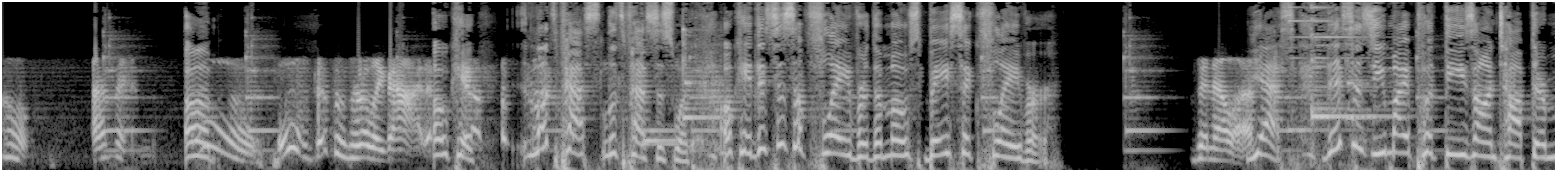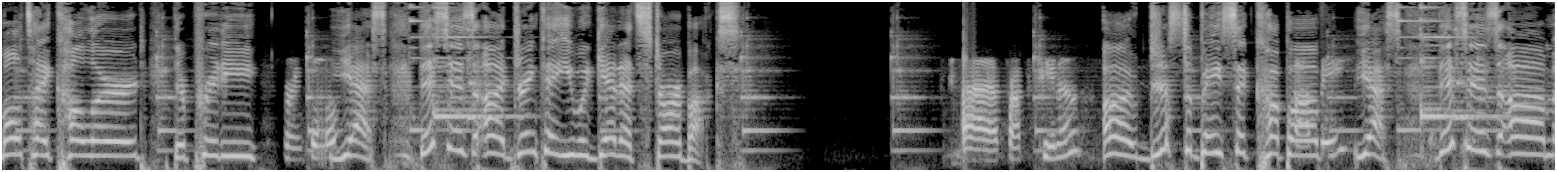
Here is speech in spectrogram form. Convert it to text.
Oh, oven. Uh, ooh, ooh, this is really bad. Okay, let's pass. Let's pass this one. Okay, this is a flavor, the most basic flavor. Vanilla. Yes, this is. You might put these on top. They're multicolored. They're pretty. Sprinkles. Yes, this is a drink that you would get at Starbucks. Uh, frappuccino. Uh, just a basic cup Coffee? of yes. This is um.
